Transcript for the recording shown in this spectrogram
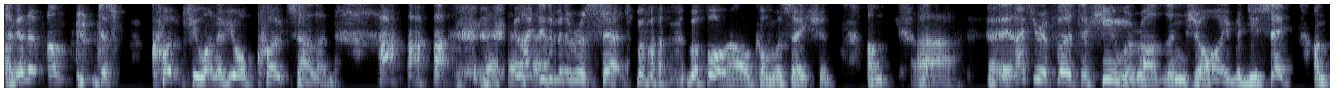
I'm going to um, just quote you one of your quotes, Allen. I did a bit of research before, before our conversation. Um, uh, ah. Uh, it actually refers to humor rather than joy, but you said um,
